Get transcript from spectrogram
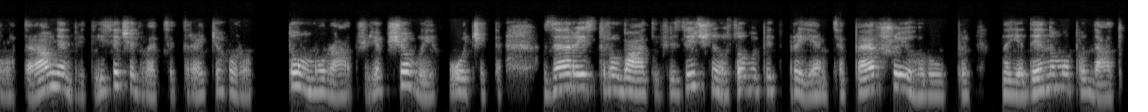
1 травня 2023 року. Тому раджу, якщо ви хочете зареєструвати фізичну особу підприємця першої групи на єдиному податку,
